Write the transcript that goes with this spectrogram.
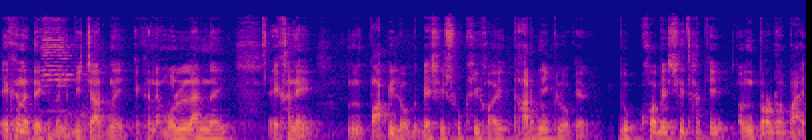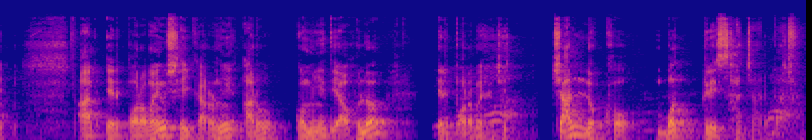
এখানে দেখবেন বিচার নেই, এখানে মূল্যায়ন নেই, এখানে পাপী লোক বেশি সুখী হয়, ধার্মিক লোকের দুঃখ বেশি থাকে, যন্ত্রণা পায়। আর এর পরমায়ু সেই কারণে আরও কমিয়ে দেওয়া হলো। এর পরমায়ু হচ্ছে চার লক্ষ বত্রিশ হাজার বছর।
